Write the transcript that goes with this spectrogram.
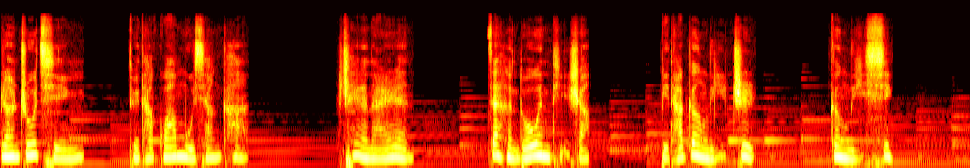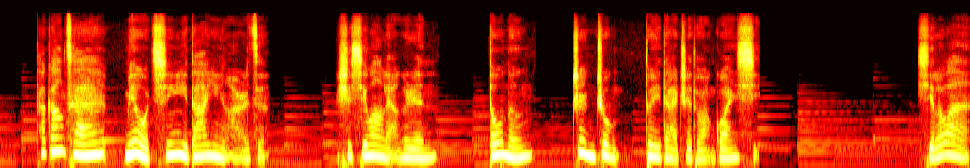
让朱晴对他刮目相看。这个男人在很多问题上比他更理智、更理性。他刚才没有轻易答应儿子，是希望两个人都能郑重对待这段关系。洗了碗。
